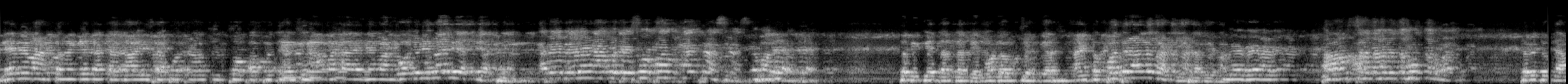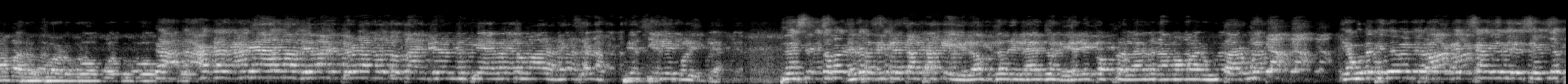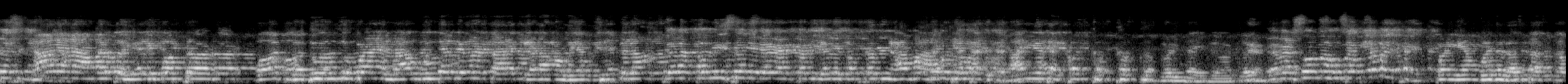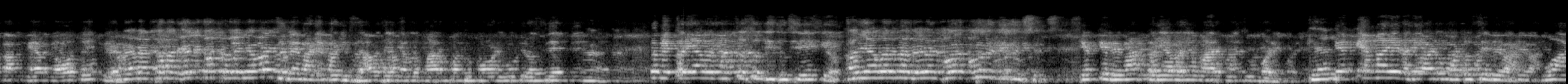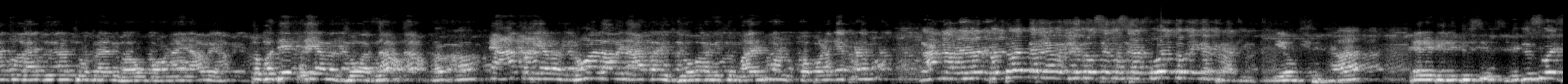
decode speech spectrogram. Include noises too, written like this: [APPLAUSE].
લે મહેમાન તમે કહેતા હતા ગાડી સા પતરાવશું સોફા પતરાવશું આ બધા મહેમાન ગોદડી ના અરે બેન આ બધે સોફા કાચના છે તમારે તમે કહેતા હતા કે મંડપ છે કે અહીં તો પતરા લગાડી મહેમાન અને બેન આ વરસાદ તો શું કરવાનું તમે તો અમારું રજવાડું બહુ મોટું બહુ આ આ અરે આમાં મહેમાન કેવડાનો તો કાઈ ગેર નથી આવ્યા તમારા રિક્ષાના ફેસી લઈ પડી ગયા. ડ્રેસિંગ તમારે તમે કહેતા હતા કે લક્ઝરી લાવજો ને હેલિકોપ્ટર લાવજો ને આમાં અમારે ઉતારવું ક્યાં એવું નથી બેન આ રિક્ષા એવી છે એટલે ના ના ના અમારે તો હેલિકોપ્ટર બસ બધું હતું પણ આ લાવ ઉતર દેવાણ તારા કેળામાં વેગ છે પેલા પેલા કમી છે ને બેન કમી હેલિકોપ્ટરની આમાં શું કહેવાય. હારી હતા ખસ ખસ ખસ ખસ ગળી જાય દેવાણ બેન સોમાં હું સાહેબ કેમ થાય. પણ એમ બધે રસ્તા તો કાક મેળ ગાવો તો બેન તમારે હેલિકોપ્ટર લઈને પડી જાવ છે? ને મારો માથું પાણી ઉતરો છે. તમે કર્યાવરમાં તો શું દીધું છે કયો પર્યાવરણ બેન બધું દીધું છે. કેમ કે વેવાણ કર્યાવર મારે પૂછવું પડે. કેમ? કેમ કે અમારે રજવાડું મોટું છે વેવાણ હું આજુબાજુના છોકરાને ભાવ ભણાઈને આવે તો બધે કર્યાવર જોવા જાવ હા, હા. ને આ કર્યાવર ન લાવે ને આ બાજુ જોવા આવી તો મારે પણ કપડ દેખાડમાં? ના ના બેન બધો પર્યાવરણ લીધો છે તો કોઈ કમી નથી રાખી એવું છે. હા? એલઈડી લીધું છે? બીજું શું હોય?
